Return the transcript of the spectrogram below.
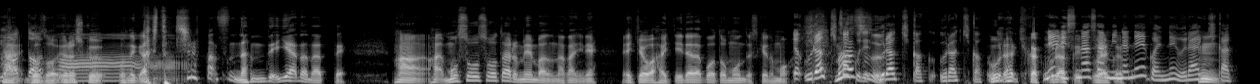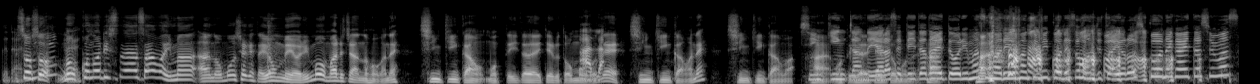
はい、どうぞよろしくお願いいたします。なんで嫌だなって。はい、はい、もうそうそうたるメンバーの中にね、えー今日は入っていただこうと思うんですけども。い、や裏企画で、まず裏企画裏企画ね裏企画、ね裏リスナーさんみんな裏ねこれね裏企画だね、そうそう、もう裏このリスナーさんは今、あの申し上げた4名よりも、まるちゃんの方がね、親近感を持っていただいていると思うのあで、親近感はね、親近感は。親近感ではいやらせていただいております、丸山久美子です。本日はよろしくお願いいたします。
